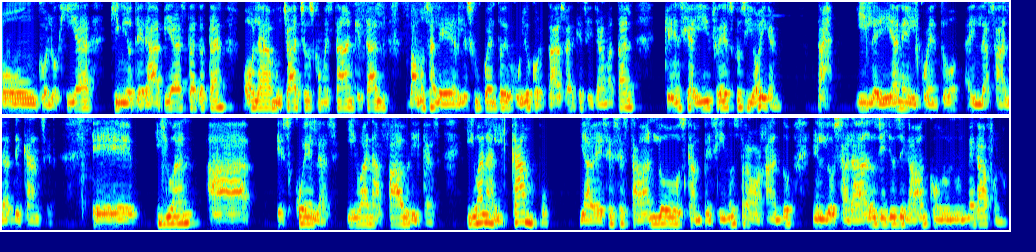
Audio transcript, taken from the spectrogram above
oncología, quimioterapia, ta, ta, ta. Hola muchachos, ¿cómo están? ¿Qué tal? Vamos a leerles un cuento de Julio Cortázar que se llama tal. Quédense ahí frescos y oigan. Ta. Y leían el cuento en la sala de cáncer. Eh, iban a escuelas, iban a fábricas, iban al campo y a veces estaban los campesinos trabajando en los arados y ellos llegaban con un, megáfono.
